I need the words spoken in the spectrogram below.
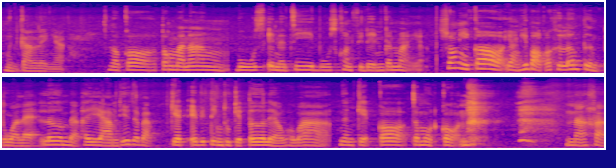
เหมือนกันอะไรเงี้ย แล้วก็ต้องมานั่ง boost energy boost confidence กันใหม่อะช่วงนี้ก็อย่างที่บอกก็คือเริ่มตื่นตัวและ เริ่มแบบพยายามที่จะแบบ get everything together แล้ว เพราะว่าเงินเก็บก็จะหมดก่อน นะคะ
